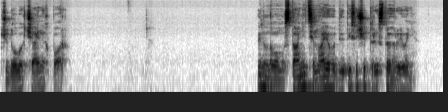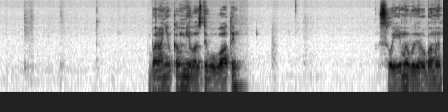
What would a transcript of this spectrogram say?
чудових чайних пар. Він в новому стані, ціна його 2300 гривень. Баранівка вміла здивувати своїми виробами.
